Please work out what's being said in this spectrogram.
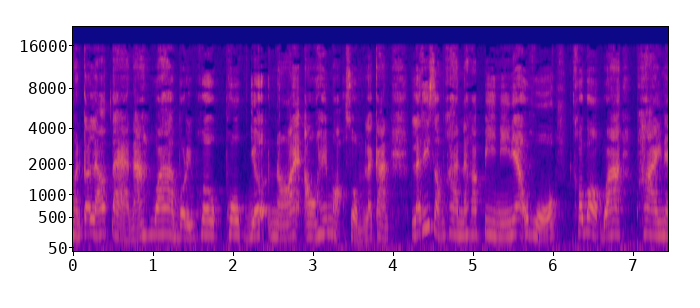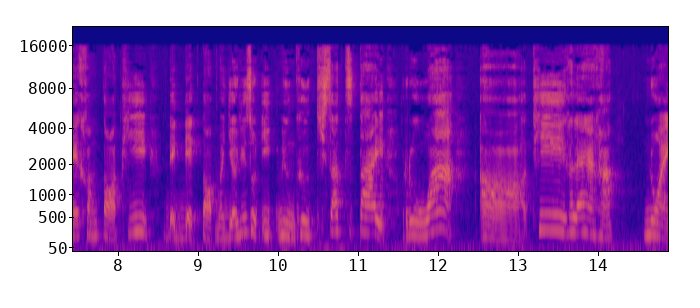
มันก็แล้วแต่นะว่าบริโภคโภคเยอะน้อยเอาให้เหมาะสมแล้วกัน และที่สำคัญนะคะ ปีนี้เนี่ยโอ้โหเขาบอกว่าภายในคำตอบที่เด็กๆ ตอบมาเยอะที่สุดอีกหนึ่งคือคิซัตสไตหรือว่าที่เขาเรียกไงคะ หน่วย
